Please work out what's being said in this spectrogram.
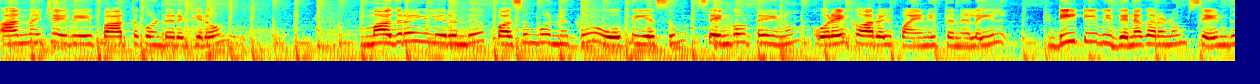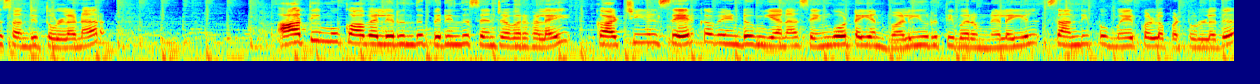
அண்மை செய்தியை பார்த்து கொண்டிருக்கிறோம். மதுரையிலிருந்து பசும்பொன்னுக்கு ஓபிஎஸும் செங்கோட்டையனும் ஒரே காரில் பயணித்த நிலையில் டிடிவி தினகரனும் சேர்ந்து சந்தித்துள்ளனர். அதிமுகவிலிருந்து பிரிந்து சென்றவர்களை கட்சியில் சேர்க்க வேண்டும் என செங்கோட்டையன் வலியுறுத்தி வரும் நிலையில் சந்திப்பு மேற்கொள்ளப்பட்டுள்ளது.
